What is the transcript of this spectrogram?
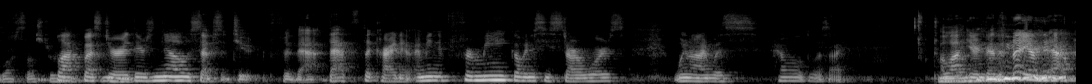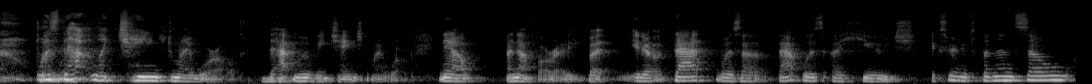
Blockbuster. blockbuster, there's no substitute for that. That's the kind of I mean, for me, going to see Star Wars when I was how old was I? A lot younger than I am now. Was that like changed my world? That movie changed my world. Now enough already, but you know that was a that was a huge experience. But then so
